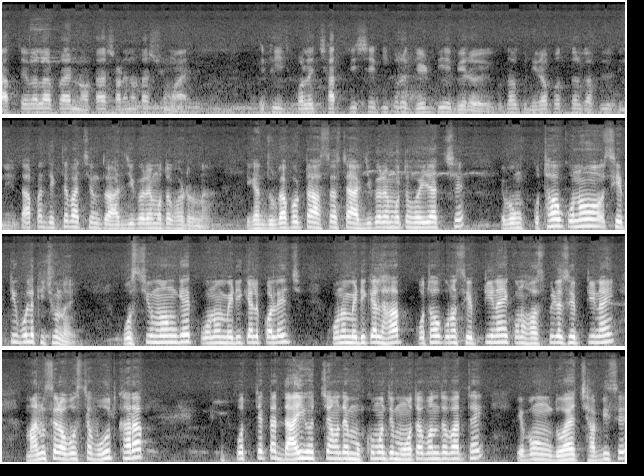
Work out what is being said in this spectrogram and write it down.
রাত্রেবেলা প্রায় নটা সাড়ে নটার সময় একটি কলেজ ছাত্রী সে কি করে গেট দিয়ে বেরোয়? কোথাও কি নিরাপত্তার গাফিলতি নেই? তা আপনারা দেখতে পাচ্ছেন তো আরজি করার মতো ঘটনা। এখানে দুর্গাপুরটা আস্তে আস্তে আরজি করের মতো হয়ে যাচ্ছে এবং কোথাও কোনো সেফটি বলে কিছু নাই। পশ্চিমবঙ্গে কোনো মেডিকেল কলেজ কোনো মেডিকেল হাব কোথাও কোনো সেফটি নাই কোনো হসপিটাল সেফটি নাই। মানুষের অবস্থা বহুত খারাপ। প্রত্যেকটা দায়ী হচ্ছে আমাদের মুখ্যমন্ত্রী মমতা বন্দ্যোপাধ্যায় এবং দু হাজার ছাব্বিশে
